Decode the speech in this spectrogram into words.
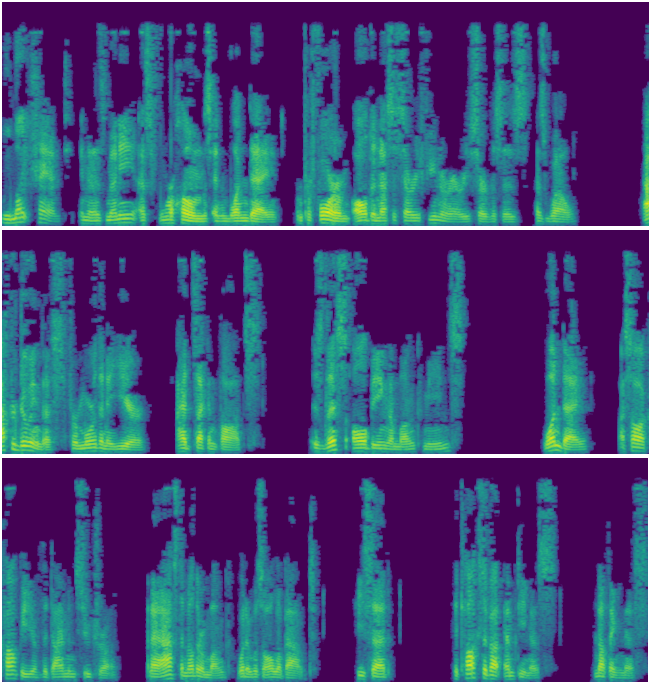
We might chant in as many as four homes in one day, and perform all the necessary funerary services as well. After doing this for more than a year, I had second thoughts. Is this all being a monk means? One day, I saw a copy of the Diamond Sutra, and I asked another monk what it was all about. He said, It talks about emptiness, nothingness.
